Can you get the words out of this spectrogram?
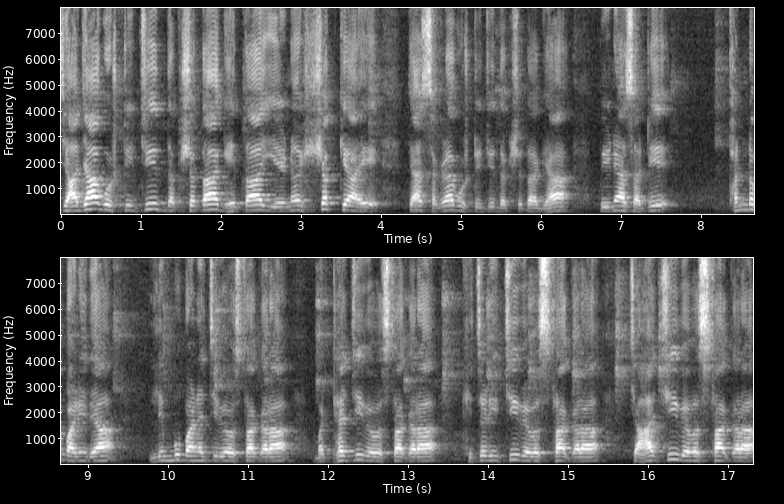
ज्या ज्या गोष्टीची दक्षता घेता येणं शक्य आहे त्या सगळ्या गोष्टीची दक्षता घ्या. पिण्यासाठी थंड पाणी द्या. लिंबू पाण्याची व्यवस्था करा मठ्ठ्याची व्यवस्था करा खिचडीची व्यवस्था करा चहाची व्यवस्था करा.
